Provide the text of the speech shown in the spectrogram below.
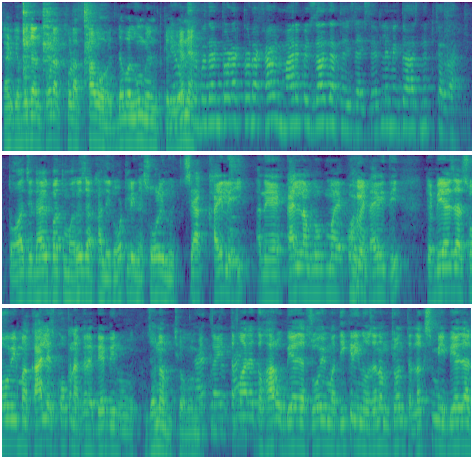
કારણ કે બધાને થોડાક થોડાક ખાવા હોય ડબલ હું મહેનત કરી હે એવું ને છે બધાને થોડાક થોડાક ખાવે ને મારે પછી ઝાઝા થઈ જાય છે એટલે મેં કીધું આજ નથી કરવા. તો આજે દાળ ભાતમાં રજા ખાલી રોટલી ને સોળીનું શાક ખાઈ લઈ. અને કાલના બ્લોગમાં એક કોમેન્ટ આવી હતી કે બે હજાર ચોવીસમાં કાલે જ કોકના ઘરે બેબીનું જન્મ થયો મમ્મી. તમારે તો સારું બે હજાર ચોવીસમાં દીકરીનો જન્મ થયો ને તો લક્ષ્મી બે હજાર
